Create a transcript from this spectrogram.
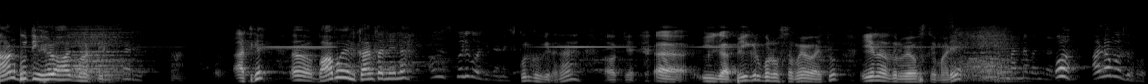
ನಾನು ಬುದ್ಧಿ ಹೇಳೋ ಹಾಗೆ ಮಾಡ್ತೀನಿ. ಅದಕ್ಕೆ ಬಾಬು ಏನು ಕಾಣ್ತಾನಿಲ್ಲ ಸ್ಕೂಲಿಗೆ ಹೋಗಿದ್ದಾನೆ. ಓಕೆ ಈಗ ಬೀಗರು ಬರೋ ಸಮಯವಾಯಿತು. ಏನಾದರೂ ವ್ಯವಸ್ಥೆ ಮಾಡಿ? ಓ ಅಣ್ಣ ಬಂದ್ರು.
